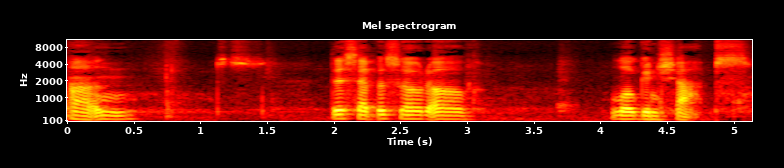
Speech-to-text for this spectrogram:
on this episode of Logan Shops.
